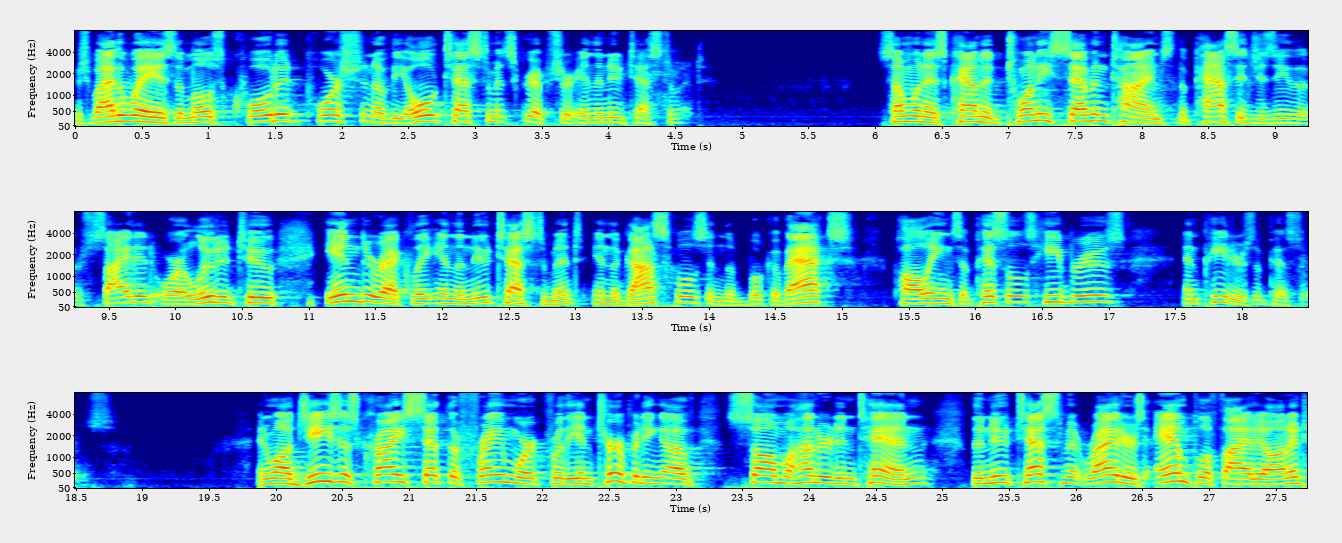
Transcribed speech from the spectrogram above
which by the way is the most quoted portion of the Old Testament scripture in the New Testament. Someone has counted 27 times the passage is either cited or alluded to indirectly in the New Testament, in the Gospels, in the book of Acts, Pauline's epistles, Hebrews, and Peter's epistles. And while Jesus Christ set the framework for the interpreting of Psalm 110, the New Testament writers amplified on it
